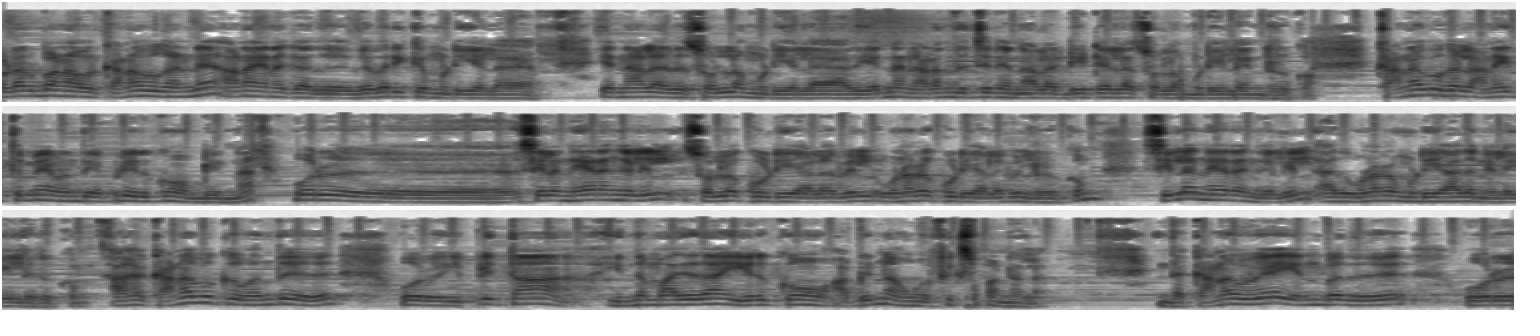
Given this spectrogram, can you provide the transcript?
தொடர்பான ஒரு கனவு கண்டேன் ஆனால் எனக்கு அது விவரிக்க முடியலை. என்னால் அது சொல்ல முடியலை. அது என்ன நடந்துச்சுன்னு என்னால் டீட்டெயிலாக சொல்ல முடியலன்னு இருக்கும். கனவுகள் அனைத்துமே வந்து எப்படி இருக்கும் அப்படின்னா ஒரு சில நேரங்களில் சொல்லக்கூடிய அளவில் உணரக்கூடிய அளவில் இருக்கும். சில நேரங்களில் அது உணர முடியாத நிலையில் இருக்கும். ஆக கனவுக்கு வந்து ஒரு இப்படித்தான் இந்த மாதிரி தான் இருக்கும் அப்படின்னு அவங்க ஃபிக்ஸ் பண்ணலை. இந்த கனவே என்பது ஒரு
